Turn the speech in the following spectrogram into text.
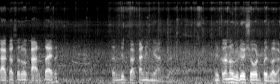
काका सर्व काढतायत. संदीप काकाने मी आणलाय. मित्रांनो व्हिडिओ शेवट पण बघा.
